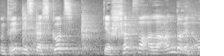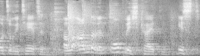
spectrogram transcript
Und drittens, dass Gott der Schöpfer aller anderen Autoritäten, aller anderen Obrigkeiten ist.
